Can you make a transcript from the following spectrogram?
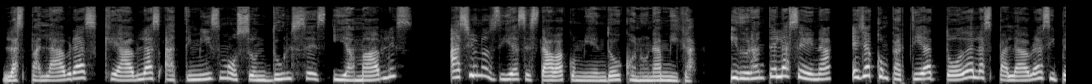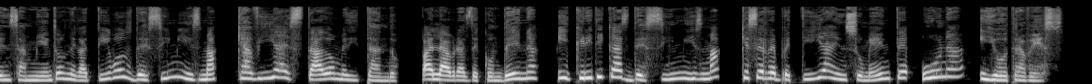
¿Las palabras que hablas a ti mismo son dulces y amables? Hace unos días estaba comiendo con una amiga y durante la cena ella compartía todas las palabras y pensamientos negativos de sí misma que había estado meditando, palabras de condena y críticas de sí misma que se repetía en su mente una y otra vez.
